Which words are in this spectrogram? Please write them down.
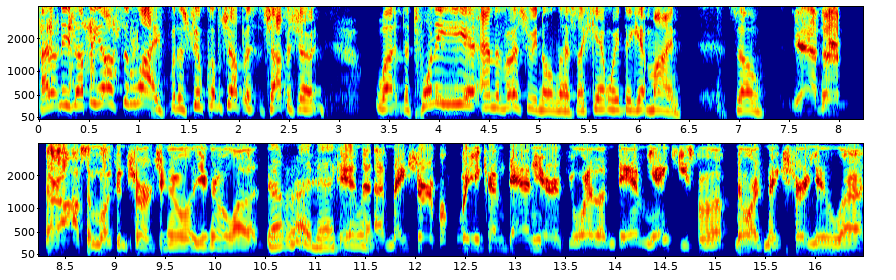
I don't need nothing else in life but a strip club shopper, shopper shirt. What the 20 year anniversary, no less. I can't wait to get mine. So, Yeah, they're they're awesome looking shirts. You're gonna you're gonna love it. all right, man. And uh, make sure before you come down here, if you're one of those damn Yankees from up north, make sure you uh,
